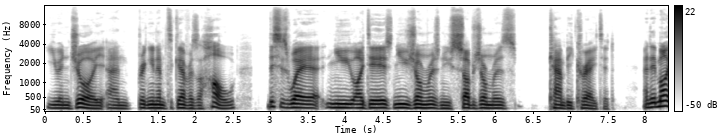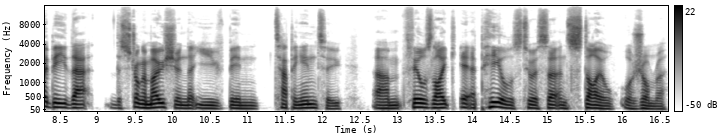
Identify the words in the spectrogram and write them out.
you enjoy and bringing them together as a whole, this is where new ideas, new genres, new subgenres can be created. And it might be that the strong emotion that you've been tapping into um, feels like it appeals to a certain style or genre.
